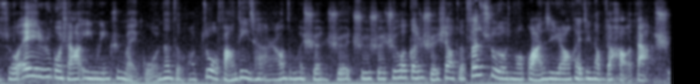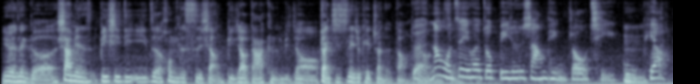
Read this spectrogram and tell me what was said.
说，哎，如果想要移民去美国，那怎么做房地产，然后怎么选学区，学区会跟学校的分数有什么关系，然后可以进到比较好的大学。因为那个下面 B、C、D、E 这后面的四项比较，大家可能比较短期之内就可以赚得到。对，那我自己会做 B，就是商品周期股票。嗯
